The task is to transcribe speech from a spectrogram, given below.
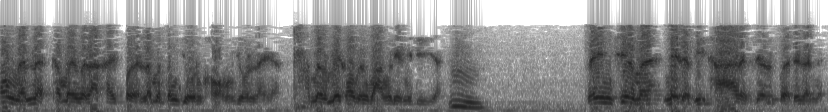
ห้องนั้นน่ะทำไมเวลาใครเปิดแล้วมันต้องโยนของโยนอะไรอะทำไมมันไม่เข้าไปวางเรียงดีๆอะอืมแล้วเองเชื่อไหมเนี่ยเดี๋ยวพี่ท้าเลยเดี๋ยวเราเปิดด้วยกันเนี่ย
